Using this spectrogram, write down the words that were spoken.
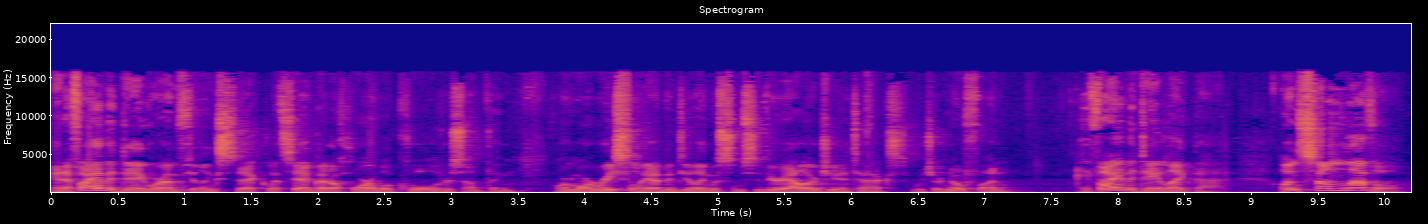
And if I have a day where I'm feeling sick, let's say I've got a horrible cold or something, or more recently I've been dealing with some severe allergy attacks, which are no fun. If I have a day like that, on some level,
